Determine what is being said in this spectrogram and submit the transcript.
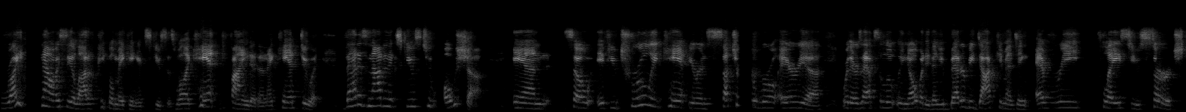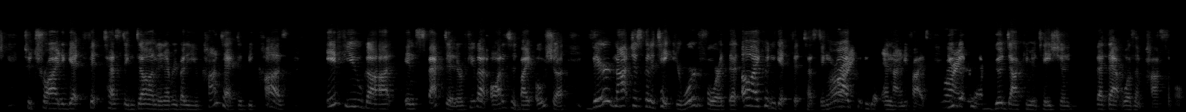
right now I see a lot of people making excuses. Well, I can't find it and I can't do it. That is not an excuse to OSHA. And so if you truly can't, you're in such a rural area where there's absolutely nobody, then you better be documenting every place you searched to try to get fit testing done and everybody you contacted because if you got inspected or if you got audited by OSHA, they're not just going to take your word for it that, oh, I couldn't get fit testing or I couldn't get N95s. You better have good documentation that that wasn't possible.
